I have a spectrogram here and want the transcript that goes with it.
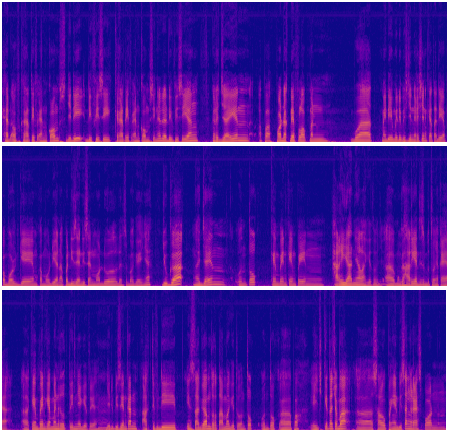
Head of Creative and Comms. Jadi divisi Creative and Comms ini ada divisi yang ngerjain apa product development buat media-media Peace Generation kayak tadi apa board game, kemudian apa desain-desain modul dan sebagainya. Juga ngerjain untuk campaign-campaign hariannya lah gitu. Enggak harian sih sebetulnya kayak eh, campaign-campaign rutinnya gitu ya. Hmm. Jadi PCN kan aktif di Instagram terutama gitu untuk untuk eh, apa? Ya kita coba eh, selalu pengen bisa ngerespon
